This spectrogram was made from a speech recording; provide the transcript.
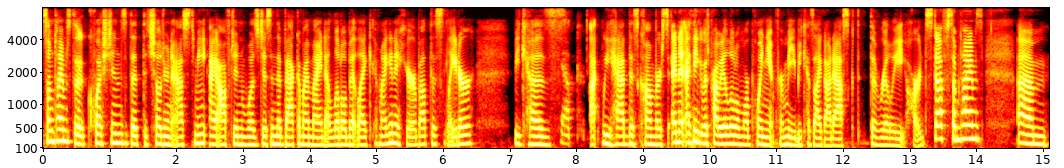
sometimes the questions that the children asked me, I often was just in the back of my mind a little bit like, am I going to hear about this later? Because yep. I, we had this converse, and I think it was probably a little more poignant for me because I got asked the really hard stuff sometimes. Um,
